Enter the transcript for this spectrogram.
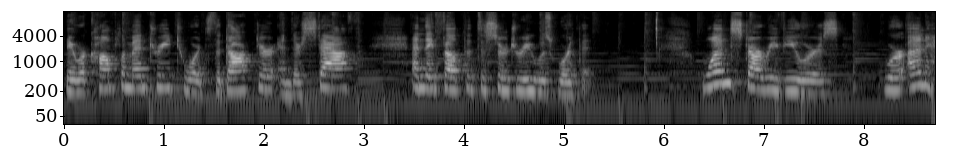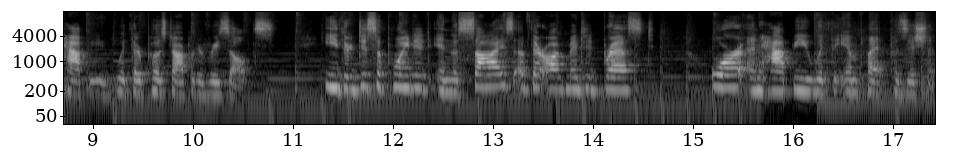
They were complimentary towards the doctor and their staff, and they felt that the surgery was worth it. One star reviewers were unhappy with their postoperative results, either disappointed in the size of their augmented breast or unhappy with the implant position.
